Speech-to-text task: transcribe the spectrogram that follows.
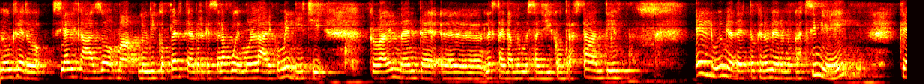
non credo sia il caso, ma lo dico per te perché se la vuoi mollare come dici, probabilmente eh, le stai dando messaggi contrastanti. E lui mi ha detto che non erano cazzi miei, che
